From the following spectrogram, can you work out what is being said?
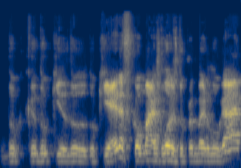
do que, do, que, do, do, que era, ficou mais longe do primeiro lugar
